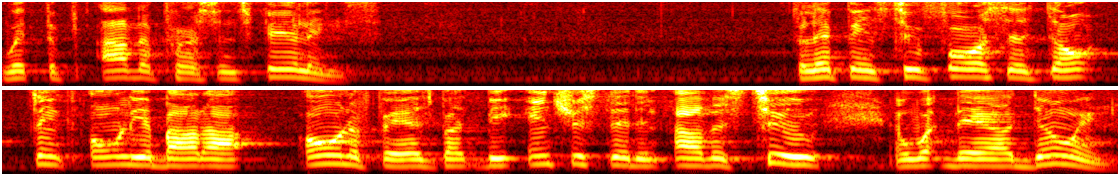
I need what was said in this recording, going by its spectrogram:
with the other person's feelings. Philippians 2 4 says, Don't think only about our own affairs, but be interested in others too and what they are doing.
